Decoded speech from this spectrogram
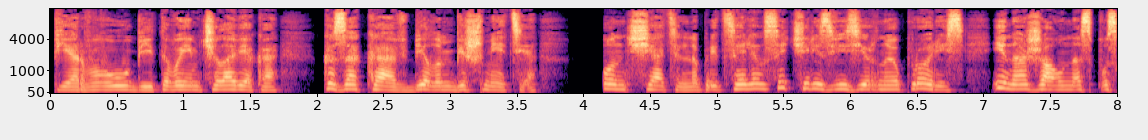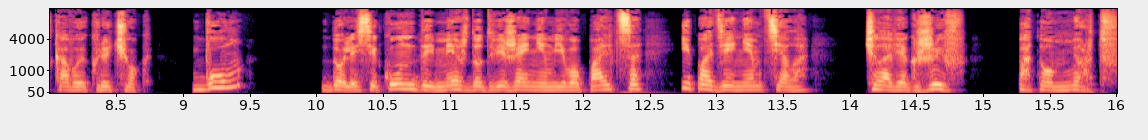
первого убитого им человека, казака в белом бешмете. Он тщательно прицелился через визирную прорезь и нажал на спусковой крючок. Бум! Доля секунды между движением его пальца и падением тела. Человек жив, потом мертв.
